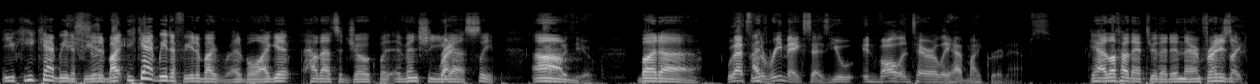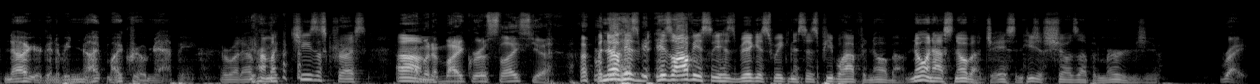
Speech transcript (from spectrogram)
You, he can't be He defeated by he can't be defeated by Red Bull. I get how that's a joke, but eventually you Right. gotta sleep. Um, I'm with you. But uh, Well, that's what I the remake says. You involuntarily have micro naps. yeah, I love how they threw that in there. And Freddy's like, "Now you're gonna be night micro napping or whatever." I'm like, Jesus Christ. I'm Um, gonna micro slice you. But no, his his obviously his biggest weakness is people have to know about. No one has to know about Jason. He just shows up and murders you. Right.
